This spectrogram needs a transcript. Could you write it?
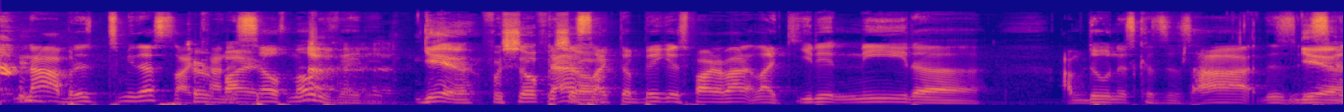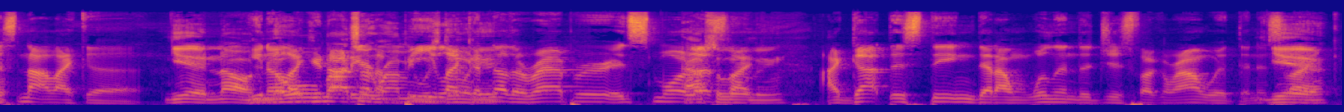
Nah, but it, to me, that's like kind of self motivated. yeah, for sure, for that's sure. like the biggest part about it. Like you didn't need uh I'm doing this because it's hot. This, Yeah. it's, it's not like a yeah, no, you know, like you're not trying to be like doing it. another rapper. It's more or less like I got this thing that I'm willing to just fuck around with, and it's Yeah, like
